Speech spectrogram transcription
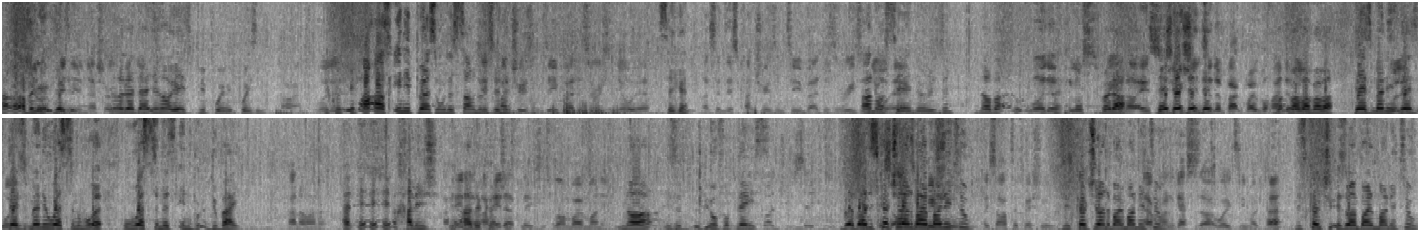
I, I believe your opinion, that's your no, that, that, you know, it's been po- poison. Well, Because if I ask any person with a sound this reason, country isn't too bad. There's a reason you're here. say again. I said this country isn't too bad. There's a reason I'm you're not saying here. the reason. No, but Well, the philosophy Brother, and our they- they- they- are the backbone behind it all. brother, there's many, there's, there's many Western Westerners in Dubai I know, I know. and in, in Khalij, I in hate, other that, I hate that place. It's run by money. No, it's a beautiful place. But, but this country is run by money too. It's artificial. This country is run by money Everyone too. gasses out way too much. Huh? This country is run by money too.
